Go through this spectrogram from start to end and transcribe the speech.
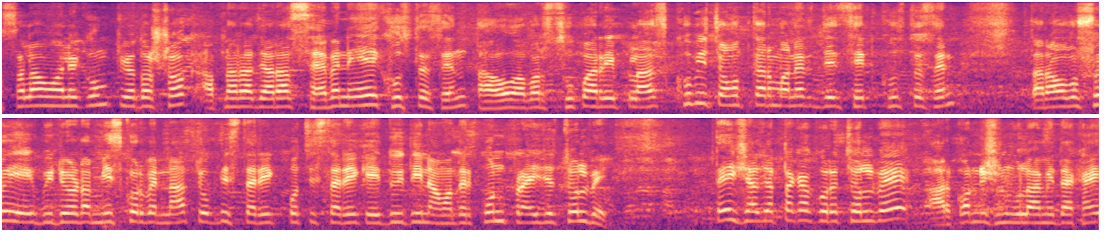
আসসালামু আলাইকুম, প্রিয় দর্শক। আপনারা যারা সেভেন এ খুঁজতেছেন, তাও আবার সুপার এ প্লাস খুবই চমৎকার মানের যে সেট খুঁজতেছেন, তারা অবশ্যই এই ভিডিওটা মিস করবেন না। চব্বিশ তারিখ, পঁচিশ তারিখ, এই দুই দিন আমাদের কোন প্রাইজে চলবে? তেইশ হাজার টাকা করে চলবে, আর কন্ডিশনগুলো আমি দেখাই,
